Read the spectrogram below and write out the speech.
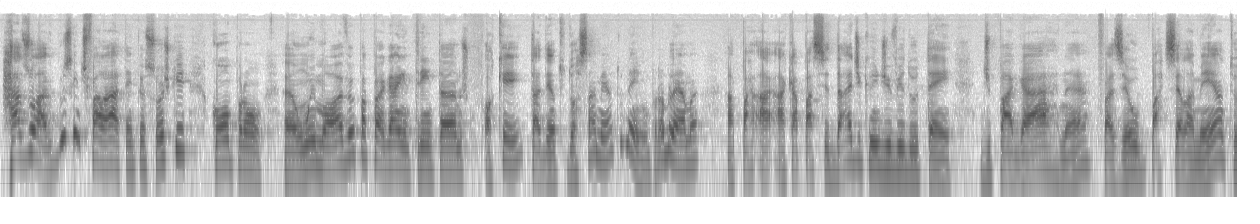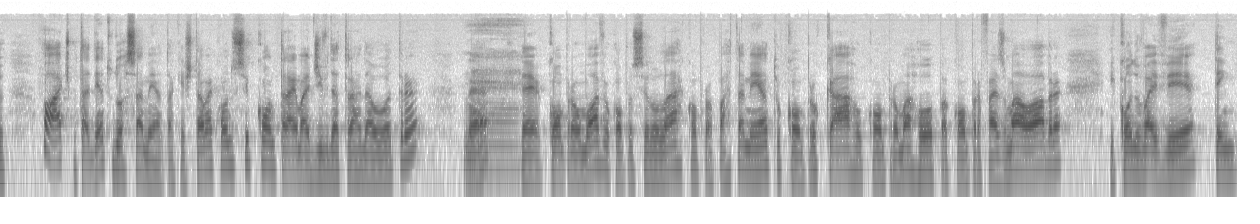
razoável. Por isso que a gente fala, ah, tem pessoas que compram eh, um imóvel para pagar em 30 anos. Ok, está dentro do orçamento, nenhum problema. A, a- a capacidade que o indivíduo tem de pagar, né, fazer o parcelamento, ótimo, está dentro do orçamento. A questão é quando se contrai uma dívida atrás da outra, né? É, compra um móvel, compra o celular, compra um apartamento, compra o carro, compra uma roupa, compra, faz uma obra e quando vai ver tem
